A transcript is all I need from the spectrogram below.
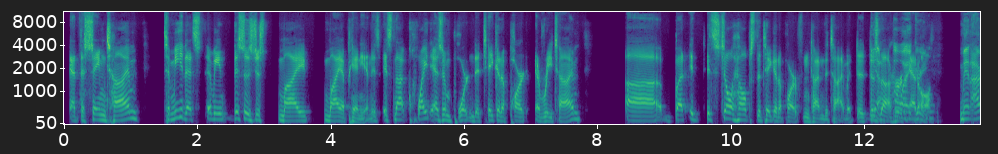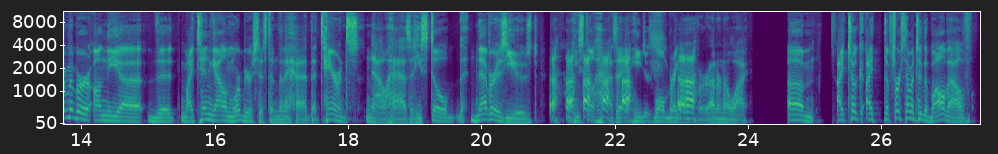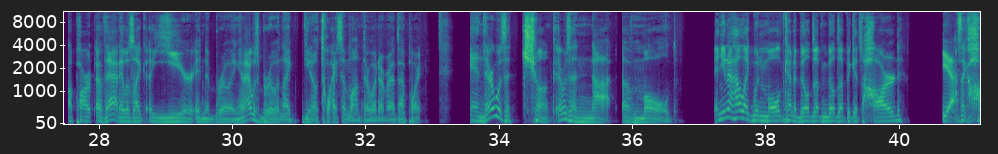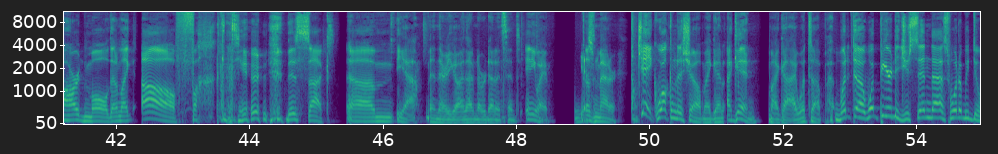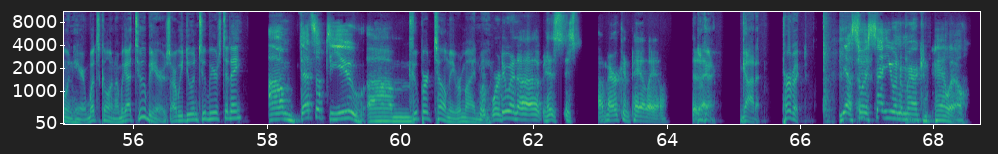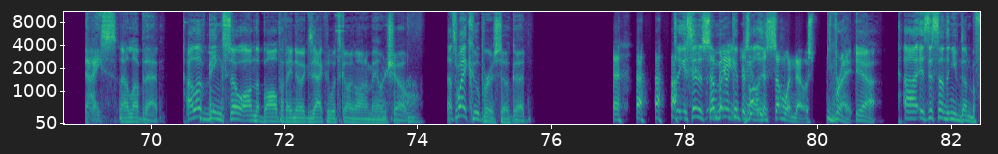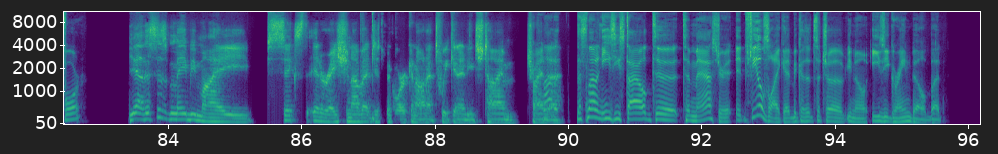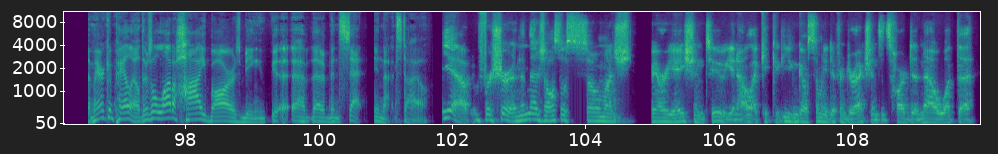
at the same time, to me that's I mean this is just my my opinion. It's it's not quite as important to take it apart every time. Uh, but it, it still helps to take it apart from time to time. It d- does Yeah. not Oh, hurt I at agree. all. Man, I remember on the uh the my 10 gallon more beer system that I had that Terrence now has that he still never has used. He still has it and he just won't bring it over. I don't know why. Um I took I the first time I took the ball valve apart of that, it was like a year into brewing. And I was brewing like, you know, twice a month or whatever at that point. And there was a chunk, there was a knot of mold. And you know how like when mold kind of builds up and builds up, it gets hard? Yeah. It's like hard mold. And I'm like, oh fuck, dude, this sucks. Um, yeah. And there you go. And I've never done it since. Anyway, Yes. doesn't matter. Jake, welcome to the show, my again. Again, my guy. What's up? What uh, what beer did you send us? What are we doing here? What's going on? We got two beers. Are we doing two beers today? Um, that's up to you. Um, Cooper, tell me, remind We're, me. we're doing uh his his American Pale Ale today. Okay. Got it. Perfect. yeah. So I sent you an American Pale Ale. Nice. I love that. I love being so on the ball that I know exactly what's going on in my own show. That's why Cooper is so good. So you sent us Somebody, American as long as someone knows. Right. Yeah. Uh, is this something you've done before? Yeah, this is maybe my sixth iteration of it. Just been working on it, tweaking it each time, trying Not to. that's not an easy style to to master. It, it feels like it because it's such a you know easy grain build, but American Pale Ale, there's a lot of high bars being uh, that have been set in that style. Yeah, for sure. And then there's also so much variation too. You know, like you, you can go so many different directions. It's hard to know what the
